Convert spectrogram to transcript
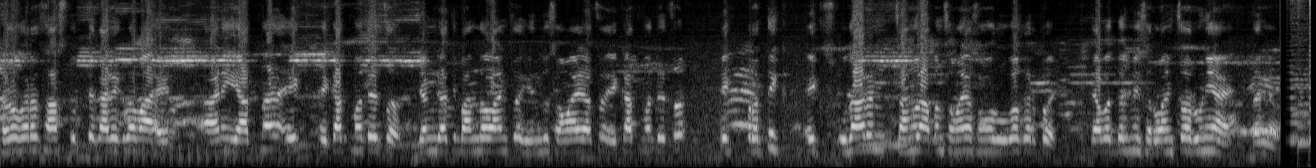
खरोखरच हा स्तुत्य कार्यक्रम आहे. आणि यातनं एक एकात्मतेचं जनजाती बांधवांचं हिंदू समाजाचं एकात्मतेचं एक प्रतीक एक उदाहरण चांगलं आपण समाजासमोर उभं करतोय. त्याबद्दल मी सर्वांचा ऋणी आहे. धन्यवाद.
